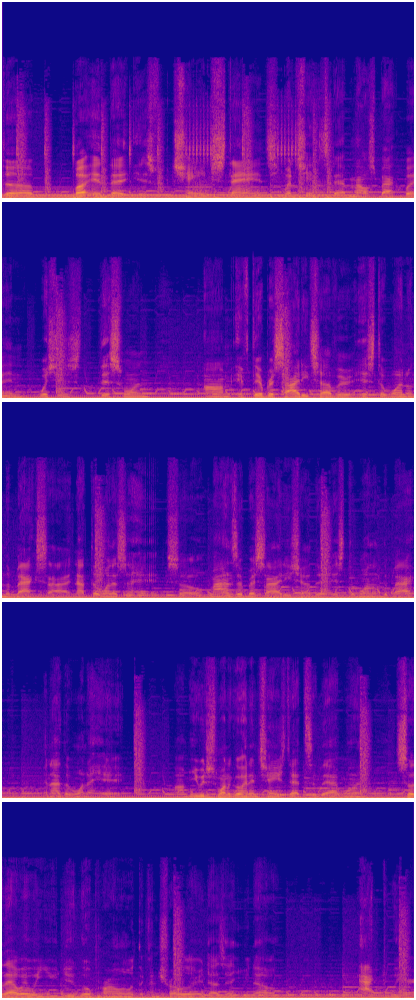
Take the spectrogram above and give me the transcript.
the button that is change stance. You want to change to that mouse back button, which is this one. Um, if they're beside each other, it's the one on the back side, not the one that's ahead. So mine's are beside each other, it's the one on the back and not the one ahead. Um, you would just want to go ahead and change that to that one, so that way when you do go prone with the controller, it doesn't, you know, act weird.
